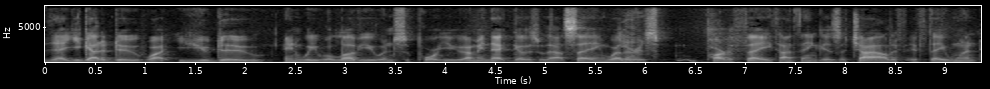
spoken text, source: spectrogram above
that you got to do what you do, and we will love you and support you. I mean that goes without saying. Whether Yeah. it's part of faith, I think as a child, if if they went.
